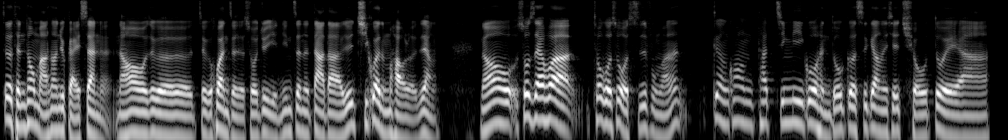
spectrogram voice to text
这个疼痛马上就改善了。然后这个这个患者的时候就眼睛睁得大大的，就奇怪怎么好了这样。然后说实在话，TOCO 是我师傅嘛，那更何况他经历过很多各式各样的一些球队啊。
